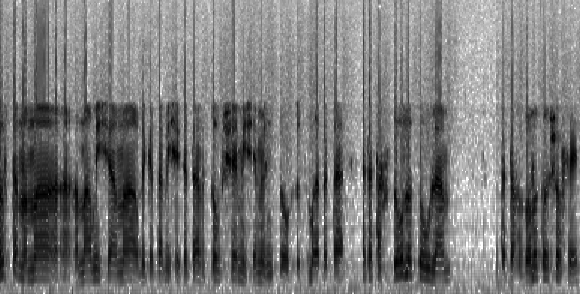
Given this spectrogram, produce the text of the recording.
לא סתם אמר, אמר מי שאמר וכתב מי שכתב, טוב שם משם טוב. זאת אומרת, אתה, אתה תחזור לאותו אולם, אתה תחזור לאותו שופט,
